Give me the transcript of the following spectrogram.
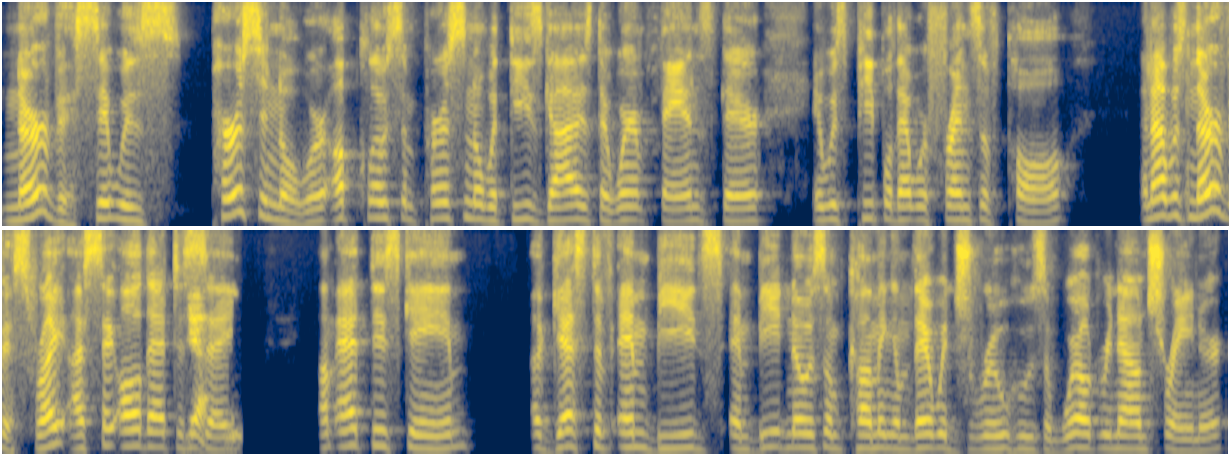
nervous. It was personal. We're up close and personal with these guys. There weren't fans there. It was people that were friends of Paul. And I was nervous, right? I say all that to Yeah. say I'm at this game, a guest of Embiid's. Embiid knows I'm coming. I'm there with Drew, who's a world renowned trainer.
